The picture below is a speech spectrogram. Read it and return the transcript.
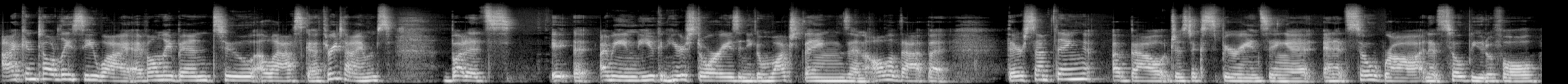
I can totally see why. I've only been to Alaska three times, but it's, it, uh, I mean, you can hear stories and you can watch things and all of that, but there's something about just experiencing it and it's so raw and it's so beautiful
